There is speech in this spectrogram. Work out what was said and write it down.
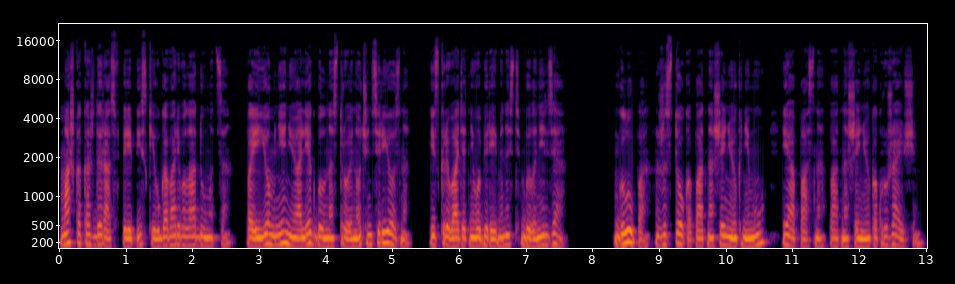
Машка каждый раз в переписке уговаривала одуматься. По ее мнению, Олег был настроен очень серьезно, и скрывать от него беременность было нельзя. Глупо, жестоко по отношению к нему и опасно по отношению к окружающим.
